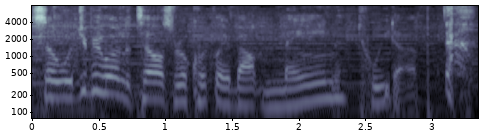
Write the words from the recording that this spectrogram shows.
So, would you be willing to tell us real quickly about Maine Tweet Up?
